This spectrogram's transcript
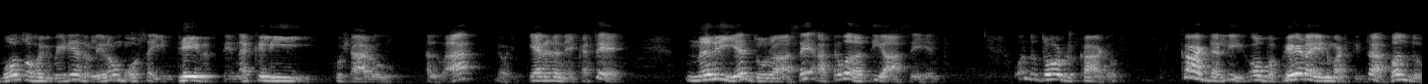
ಮೋಸ ಹೋಗಬೇಡಿ. ಅದರಲ್ಲಿ ಏನೋ ಮೋಸ ಇದ್ದೇ ಇರುತ್ತೆ. ನಕಲಿ, ಹುಷಾರು. ಅಲ್ವಾ? ನೋಡಿ, ಎರಡನೇ ಕತೆ. ನರಿಯ ದುರಾಸೆ ಅಥವಾ ಅತಿ ಆಸೆ ಅಂತ. ಒಂದು ದೊಡ್ಡ ಕಾಡು. ಕಾಡಿನಲ್ಲಿ ಒಬ್ಬ ಬೇಡ ಏನು ಮಾಡ್ತಿದ್ದ ಬಂದು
